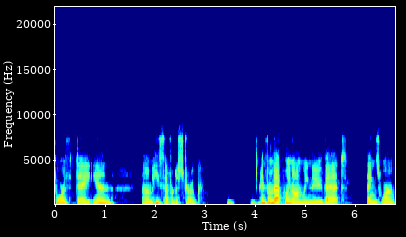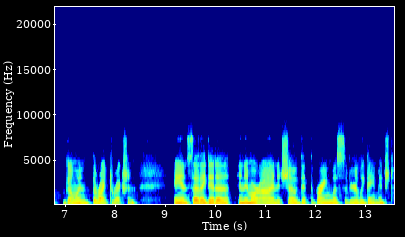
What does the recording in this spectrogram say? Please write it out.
fourth day in, um, he suffered a stroke. And from that point on, we knew that things weren't going the right direction. And so they did a, an MRI and it showed that the brain was severely damaged.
